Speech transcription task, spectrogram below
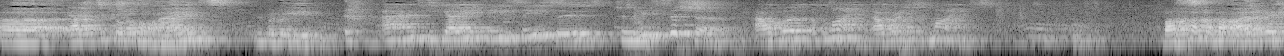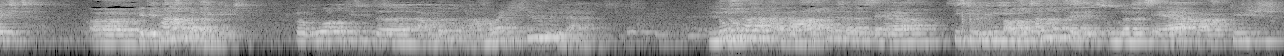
äh, Erzbischof von Mainz, übergeben. And he gave these theses to his bishop, Albert of Mainz, Albrecht of Mainz. Was hat aber Albrecht äh, getan damit? But what did Albert Albrecht do with that? Luther hat erwartet, dass er sich mit ihm auseinandersetzt und dass er praktisch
